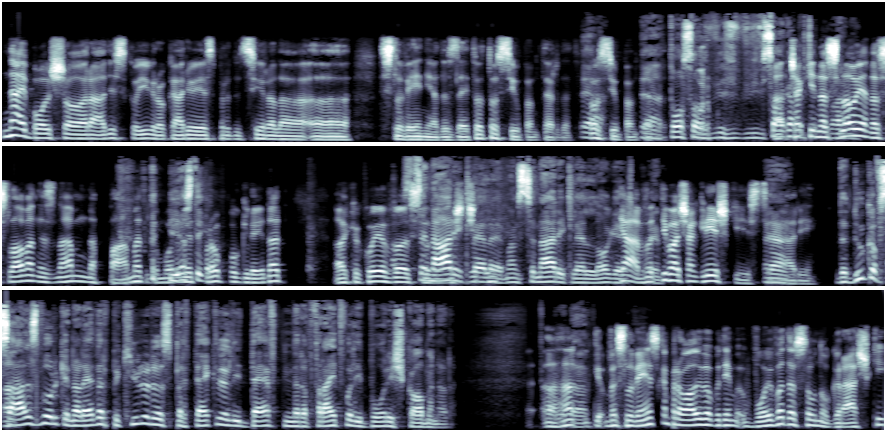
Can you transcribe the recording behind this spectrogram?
najboljšo radijsko igro, kar jo je sproducirala uh, Slovenija do zdaj. To, to si upam trditi. Ja, to si upam ja, trditi. Ja, Čakaj, naslov je naslova, ne znam na pamet, ga moram te... prav pogledati. Kako je v scenariju? Imam scenarij, klele, logično. Ja, v, ti imaš angliški scenarij. Ja. The Duke of Salzburg and a rather peculiar, particularly deft and frightfully Boris Komener. Aha, v slovenskem prevodu je potem vojvoda sovnograški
